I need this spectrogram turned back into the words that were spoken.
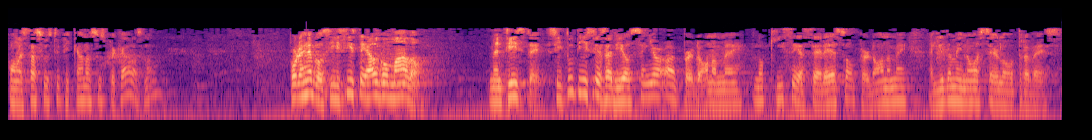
Cuando estás justificando sus pecados, ¿no? Por ejemplo, si hiciste algo malo Mentiste. Si tú dices a Dios, Señor, perdóname, no quise hacer eso, perdóname, ayúdame a no hacerlo otra vez.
